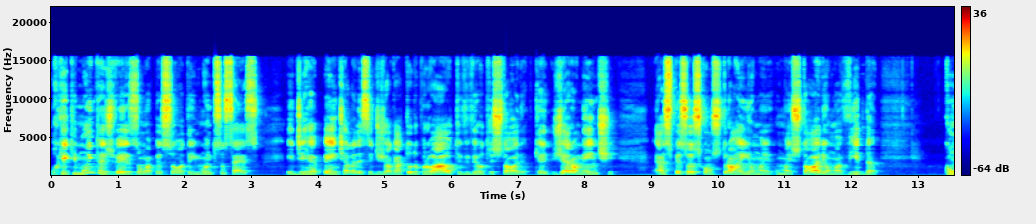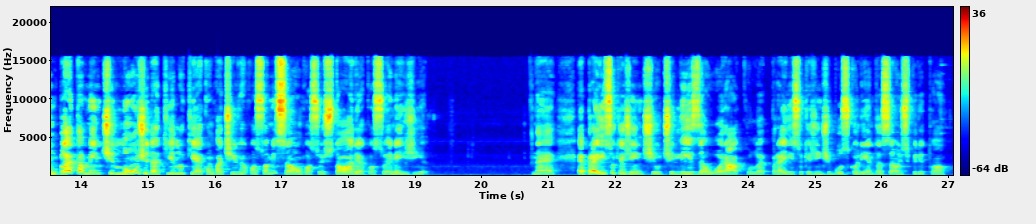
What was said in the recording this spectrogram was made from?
por que, que muitas vezes uma pessoa tem muito sucesso e de repente ela decide jogar tudo para o alto e viver outra história. Porque geralmente as pessoas constroem uma, uma história, uma vida completamente longe daquilo que é compatível com a sua missão, com a sua história, com a sua energia. Né? É para isso que a gente utiliza o oráculo, é para isso que a gente busca orientação espiritual.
